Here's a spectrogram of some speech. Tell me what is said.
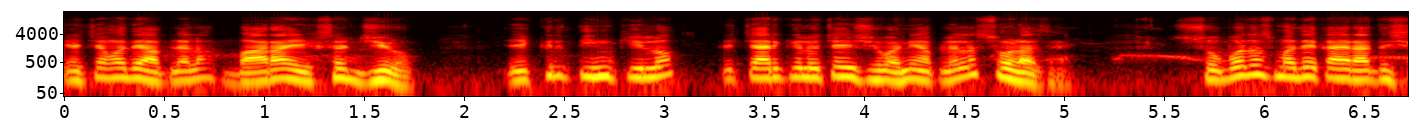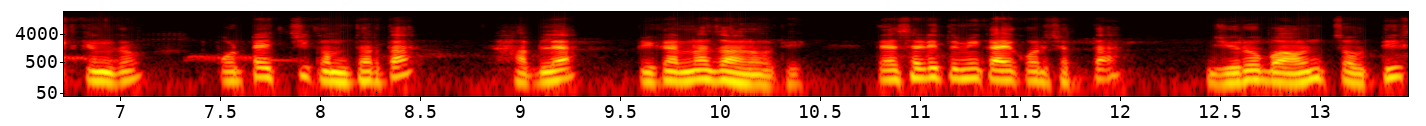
याच्यामध्ये आपल्याला बारा एकसष्ट झिरो. एकरी तीन किलो ते चार किलोच्या हिशोबाने आपल्याला सोडायचं आहे. सोबतच मध्ये काय राहते शेतकरी मित्र पोटॅशची कमतरता आपल्या पिकांना जाणवते. त्यासाठी तुम्ही काय करू शकता? झिरो बावन्न चौतीस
